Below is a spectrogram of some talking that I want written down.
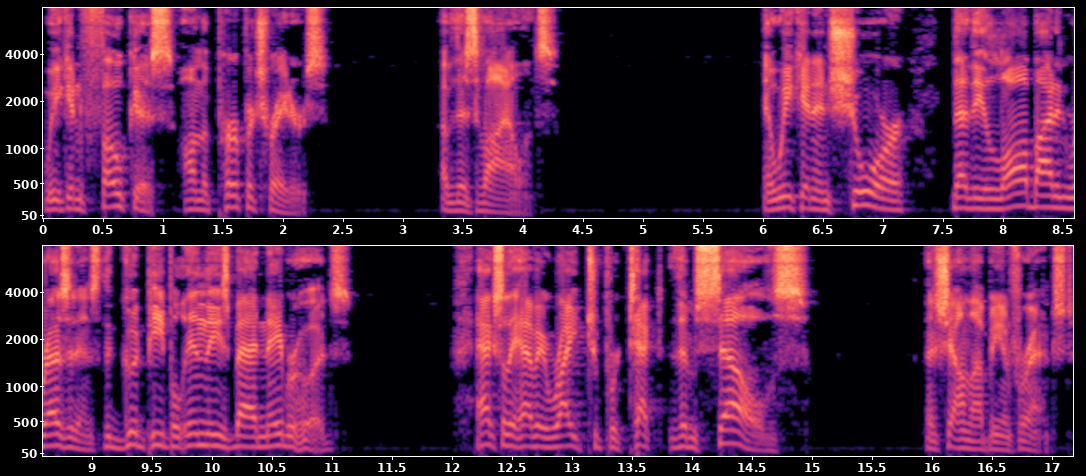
We can focus on the perpetrators of this violence. And we can ensure that the law abiding residents, the good people in these bad neighborhoods, actually have a right to protect themselves that shall not be infringed.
